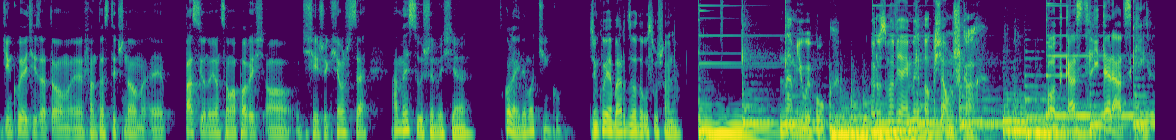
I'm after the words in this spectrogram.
Dziękuję Ci za tą e, fantastyczną, e, pasjonującą opowieść o dzisiejszej książce, a my słyszymy się w kolejnym odcinku. Dziękuję bardzo, do usłyszenia. Na miły Bóg. Rozmawiajmy o książkach. Podcast literacki.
